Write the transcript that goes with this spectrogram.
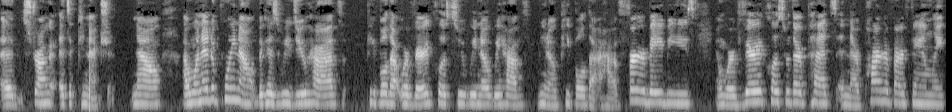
a strong. It's a connection. Now, I wanted to point out because we do have people that we're very close to. We know we have, you know, people that have fur babies and we're very close with our pets and they're part of our family,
